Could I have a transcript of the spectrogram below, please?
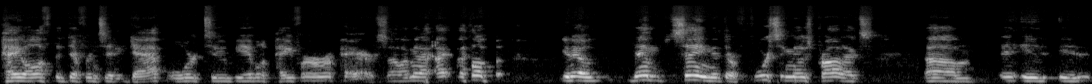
pay off the difference in gap or to be able to pay for a repair. So, I mean, I, I thought, you know, them saying that they're forcing those products um, it, it,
